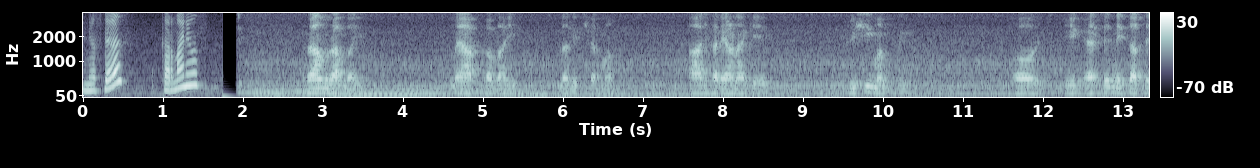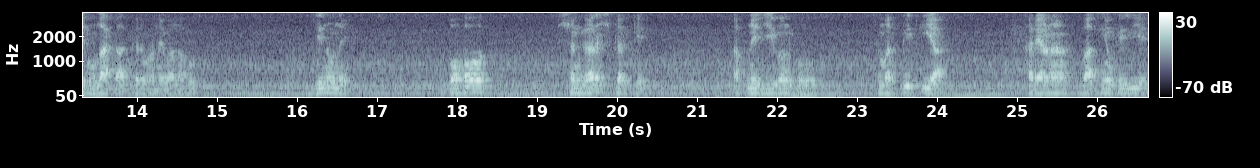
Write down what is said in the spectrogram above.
News desk Karma news. Ram Ram भाई, मैं आपका भाई ललित शर्मा, आज हरियाणा के कृषि मंत्री और एक ऐसे नेता से मुलाकात करवाने वाला हूँ, जिन्होंने बहुत संघर्ष करके अपने जीवन को समर्पित किया हरियाणा वासियों के लिए,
